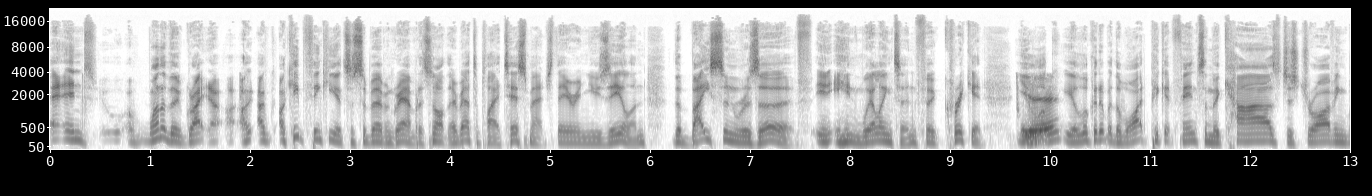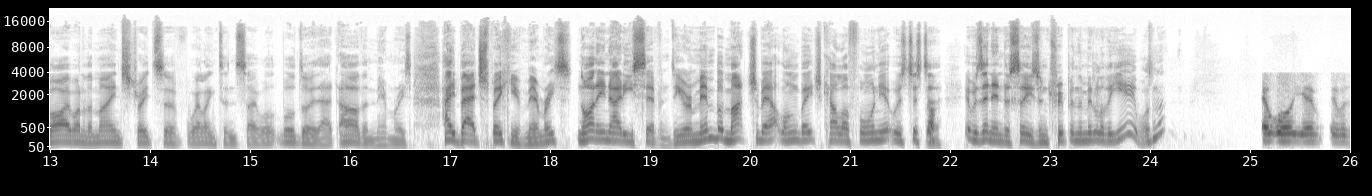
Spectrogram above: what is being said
and one of the great. I, I, I keep thinking it's a suburban ground, but it's not. They're about to play a test match there in New Zealand, the Basin Reserve in, in Wellington for cricket. You Yeah. look you look at it with the white picket fence and the cars just driving by one of the main streets of Wellington. So we'll we'll do that. Oh, the memories. Hey, Badge. Speaking of memories, 1987. Do you remember much about Long Beach, California? It was just a it was an end of season trip in the middle of the year, wasn't it? It, well, yeah, it was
